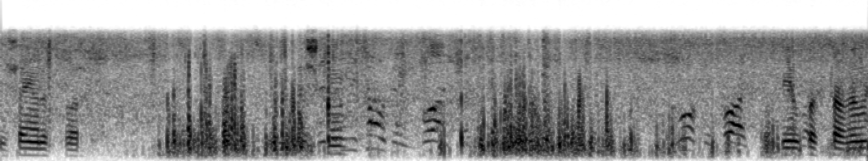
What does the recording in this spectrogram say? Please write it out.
Мішаємо раствор. Трошки. мішалка, банка, блоки, банки. Стіл поставили.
